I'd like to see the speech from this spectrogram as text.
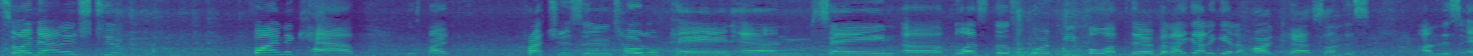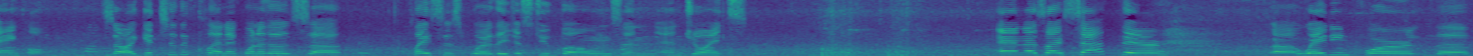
So I managed to find a cab with my crutches and in total pain and saying, uh, bless those poor people up there, but I got to get a hard cast on this, on this ankle. So I get to the clinic, one of those uh, places where they just do bones and, and joints. And as I sat there uh, waiting for the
